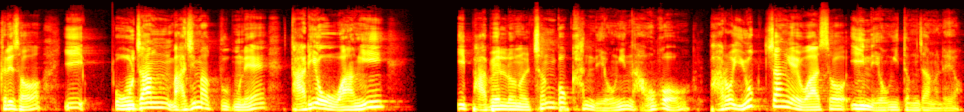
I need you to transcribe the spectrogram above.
그래서 이 5장 마지막 부분에 다리오 왕이 이 바벨론을 정복한 내용이 나오고 바로 6장에 와서 이 내용이 등장을 해요.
